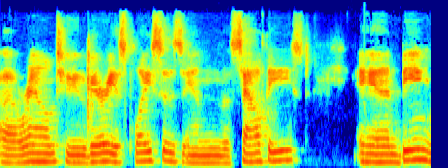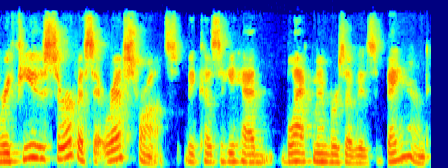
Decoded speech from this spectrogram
uh, around to various places in the southeast and being refused service at restaurants because he had black members of his band.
